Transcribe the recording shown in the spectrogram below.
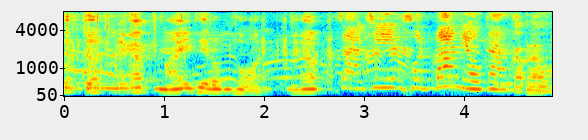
คนจนนะครับไม้พิรมพรนะครับจากทีมคนบ้านเดียวกันครับคผรับม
